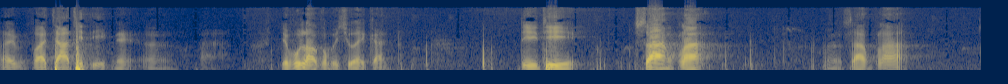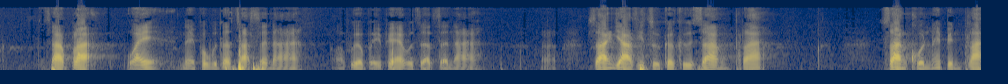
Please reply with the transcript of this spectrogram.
ให้พระอาจารย์ทิศอีกเนี่ยเดี๋ยวพวกเราก็ไปช่วยกัน ดีที่สร้างพระสร้างพระสร้างพระไว้ในพระพุทธศาสนา เพื่อเผยแพร่พุทธศาสนา สร้างยากที่สุดก็คือสร้างพระ สร้างคนให้เป็นพระ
